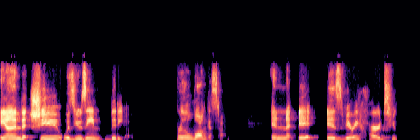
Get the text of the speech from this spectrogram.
And she was using video for the longest time. And it is very hard to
